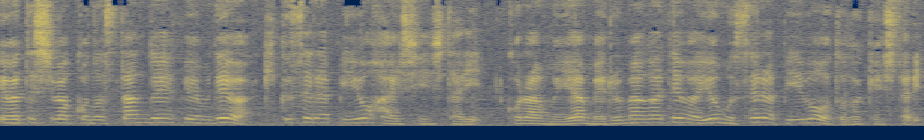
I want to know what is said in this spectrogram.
私はこのスタンド FM では聞くセラピーを配信したりコラムやメルマガでは読むセラピーをお届けしたり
